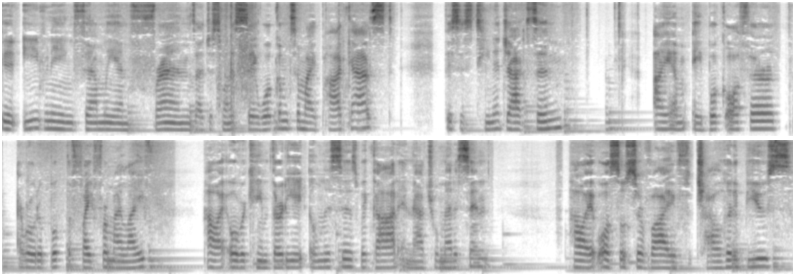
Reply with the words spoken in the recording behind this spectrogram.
Good evening, family and friends. I just want to say welcome to my podcast. This is Tina Jackson. I am a book author. I wrote a book, The Fight for My Life How I Overcame 38 Illnesses with God and Natural Medicine. How I also survived childhood abuse,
